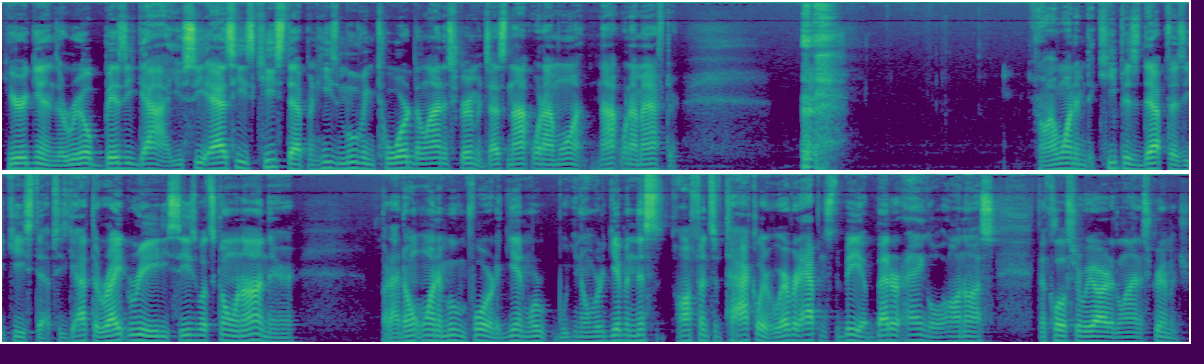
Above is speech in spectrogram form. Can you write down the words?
Here again is a real busy guy. You see, as he's key stepping, he's moving toward the line of scrimmage. That's not what I want, not what I'm after. Oh, I want him to keep his depth as he key steps. He's got the right read. He sees what's going on there, but I don't want to move him forward. Again, we're you know we're giving this offensive tackler, whoever it happens to be, a better angle on us the closer we are to the line of scrimmage.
